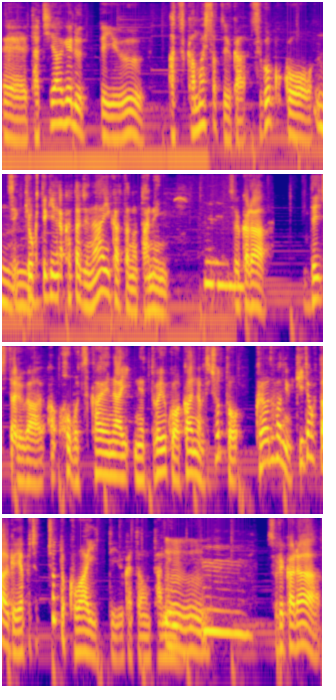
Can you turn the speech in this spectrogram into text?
えー立ち上げるっていう厚かましさというか、すごくこう、うんうん積極的な方じゃない方のために、ーそれから、デジタルがあほぼ使えない、ネットがよくわかんなくて、ちょっとクラウドファンディング聞いたことあるけど、やっぱちょちょっと怖いっていう方のために、うんう。うんん。それから、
